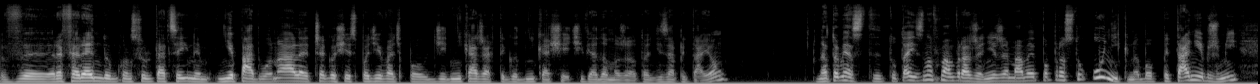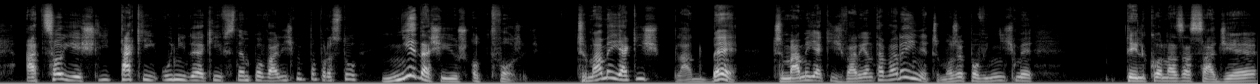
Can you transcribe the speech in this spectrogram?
w referendum konsultacyjnym nie padło, no ale czego się spodziewać po dziennikarzach tygodnika sieci? Wiadomo, że o to nie zapytają. Natomiast tutaj znów mam wrażenie, że mamy po prostu unik, no bo pytanie brzmi, a co jeśli takiej Unii, do jakiej wstępowaliśmy, po prostu nie da się już odtworzyć? Czy mamy jakiś plan B? Czy mamy jakiś wariant awaryjny? Czy może powinniśmy tylko na zasadzie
